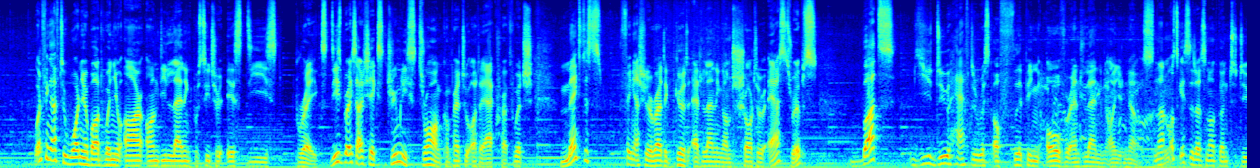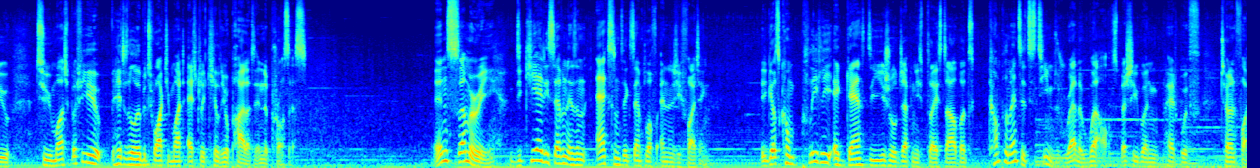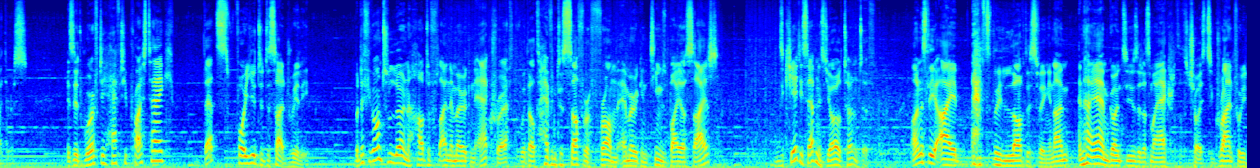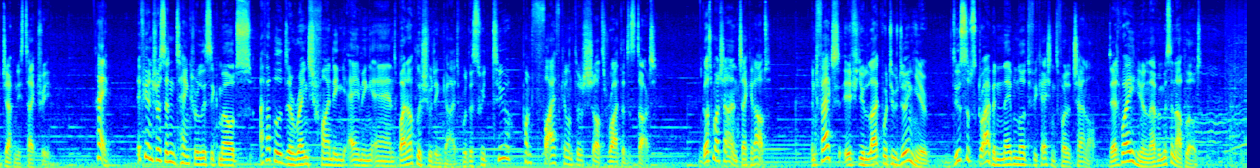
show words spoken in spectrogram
One thing I have to warn you about when you are on the landing procedure is these brakes. These brakes are actually extremely strong compared to other aircraft, which makes this thing actually rather good at landing on shorter airstrips, but you do have the risk of flipping over and landing on your nose. Now in most cases that's not going to do too much, but if you hit it a little bit too hard you might actually kill your pilot in the process. In summary, the Ki-87 is an excellent example of energy fighting. It goes completely against the usual Japanese playstyle, but complements its teams rather well, especially when paired with turn fighters. Is it worth the hefty price tag? That's for you to decide really. But if you want to learn how to fly an American aircraft without having to suffer from American teams by your side, the Ki-87 is your alternative. Honestly, I absolutely love this thing and I'm and I am going to use it as my aircraft of choice to grind through the Japanese tech tree. Hey, if you're interested in tank realistic modes, I've uploaded a range finding, aiming and binocular shooting guide with a sweet 2.5 km shots right at the start. Go to my channel and check it out. In fact, if you like what you're doing here, do subscribe and enable notifications for the channel. That way you'll never miss an upload.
